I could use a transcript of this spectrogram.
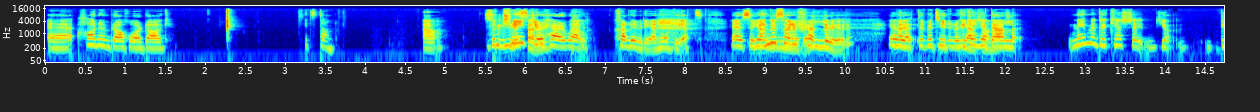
Eh, har du en bra hårdag, it's done. ja. Så treat your hair well. Chalur igen, jag vet. Jag är så ja, nu sa du chalur. Jag Men vet, det betyder något det helt annat. alla... Nej, men du kanske... Ja, det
